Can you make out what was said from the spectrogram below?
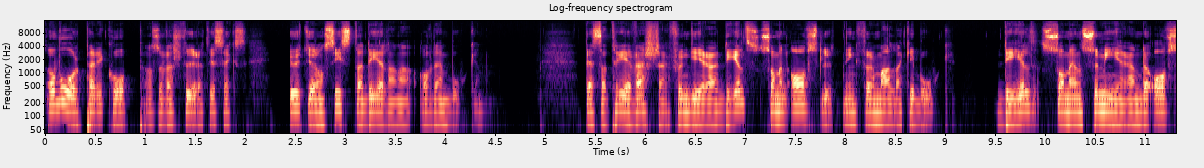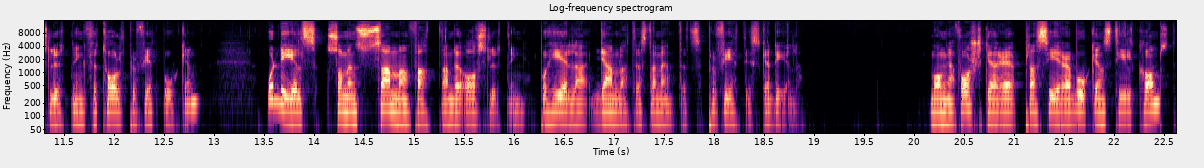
Och vår perikop, alltså vers 4-6, utgör de sista delarna av den boken. Dessa tre verser fungerar dels som en avslutning för Malaki bok, dels som en summerande avslutning för tolvprofetboken och dels som en sammanfattande avslutning på hela Gamla testamentets profetiska del. Många forskare placerar bokens tillkomst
